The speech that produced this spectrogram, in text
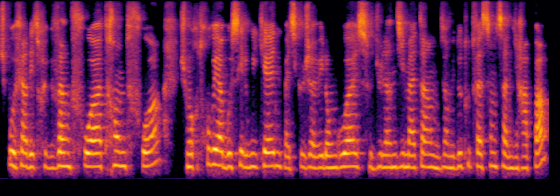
Je pouvais faire des trucs 20 fois, 30 fois. Je me retrouvais à bosser le week-end parce que j'avais l'angoisse du lundi matin en me disant mais de toute façon ça n'ira pas.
